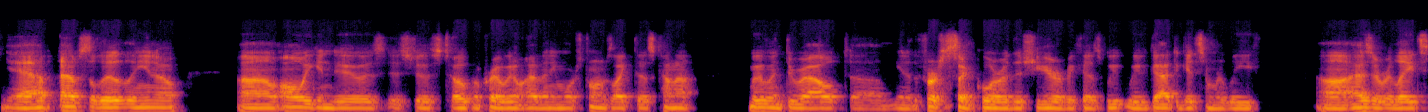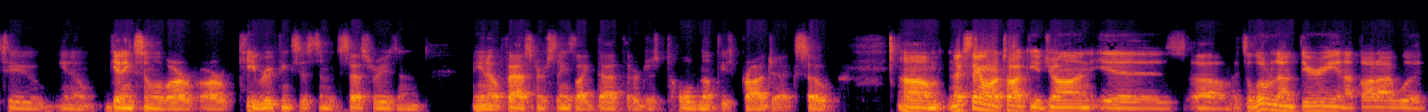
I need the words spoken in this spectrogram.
Yeah, absolutely. You know, um, all we can do is is just hope and pray we don't have any more storms like this kind of moving throughout, um, you know, the first second quarter of this year because we, we've got to get some relief uh, as it relates to, you know, getting some of our, our key roofing system accessories and, you know, fasteners, things like that, that are just holding up these projects. So, um, next thing I want to talk to you, John, is um, it's a little known theory, and I thought I would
